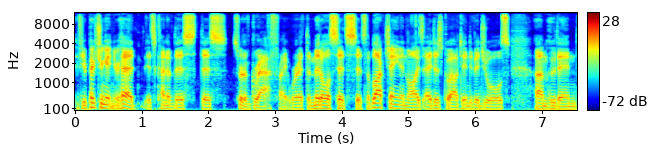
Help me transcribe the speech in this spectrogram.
if you're picturing it in your head, it's kind of this this sort of graph, right? Where at the middle sits sits the blockchain, and all these edges go out to individuals um, who then,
